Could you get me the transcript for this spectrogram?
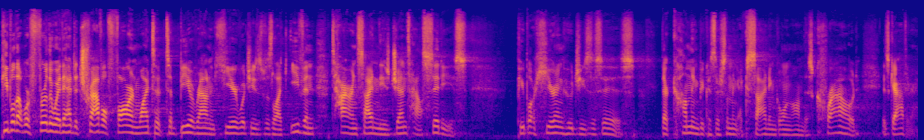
People that were further away, they had to travel far and wide to, to be around and hear what Jesus was like. Even Tyre and Sidon, these Gentile cities, people are hearing who Jesus is. They're coming because there's something exciting going on. This crowd is gathering.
